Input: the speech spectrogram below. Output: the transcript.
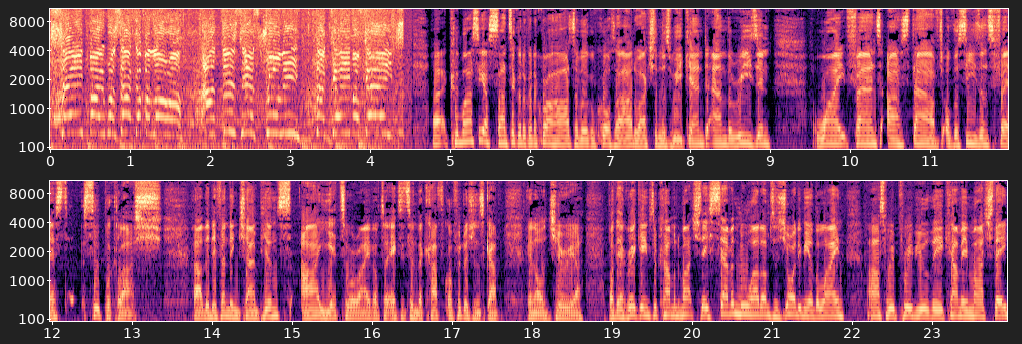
Saved by Razak Abalora. And this is truly the game. Uh, Kumasi Asante Kodokona Hearts of of course, are out of action this weekend, and the reason why fans are starved of the season's first Super Clash. Uh, the defending champions are yet to arrive after exiting the CAF Confederations Cup in Algeria. But there are great games to come on match day seven. New Adams is joining me on the line as we preview the coming match day.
